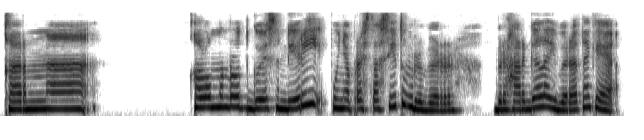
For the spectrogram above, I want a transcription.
Karena kalau menurut gue sendiri punya prestasi itu bener-bener berharga lah ibaratnya kayak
